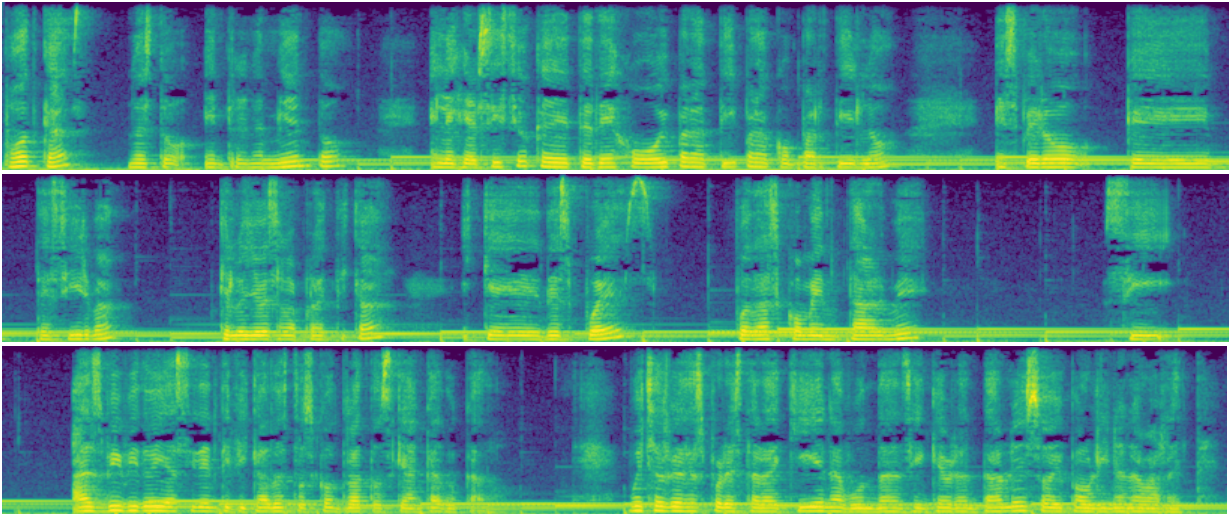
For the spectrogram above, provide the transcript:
podcast, nuestro entrenamiento, el ejercicio que te dejo hoy para ti, para compartirlo Espero que te sirva, que lo lleves a la práctica y que después puedas comentarme si has vivido y has identificado estos contratos que han caducado. Muchas gracias por estar aquí en Abundancia Inquebrantable. Soy Paulina Navarrete.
